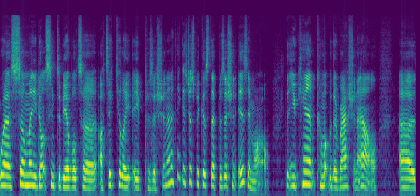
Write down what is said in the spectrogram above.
where so many don't seem to be able to articulate a position, and I think it's just because their position is immoral that you can't come up with a rationale uh,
